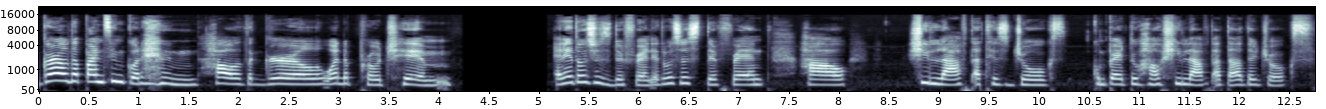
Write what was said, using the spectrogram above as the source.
girl, napansin ko rin how the girl would approach him. And it was just different. It was just different how she laughed at his jokes compared to how she laughed at the other jokes.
